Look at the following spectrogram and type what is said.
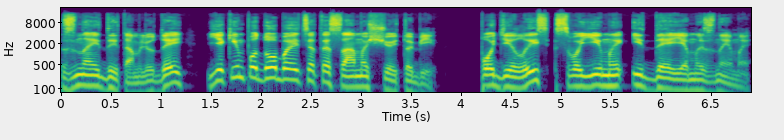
Знайди там людей, яким подобається те саме, що й тобі. Поділись своїми ідеями з ними.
